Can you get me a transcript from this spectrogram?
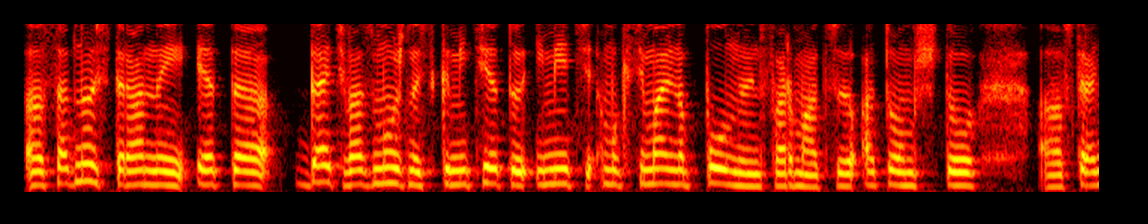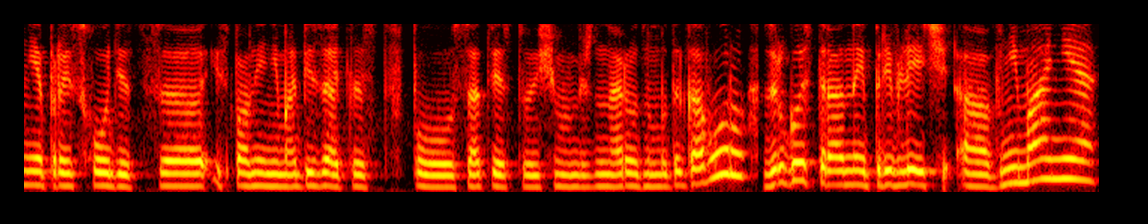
с одной стороны, это дать возможность комитету иметь максимально полную информацию о том, что а, в стране происходит с э, исполнением обязательств по соответствующему международному договору. С другой стороны, привлечь а, внимание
